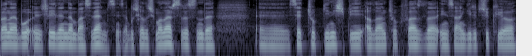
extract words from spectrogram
bana bu e, şeylerinden bahseder misiniz? Ya bu çalışmalar sırasında e, set çok geniş bir alan, çok fazla insan girip çıkıyor.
